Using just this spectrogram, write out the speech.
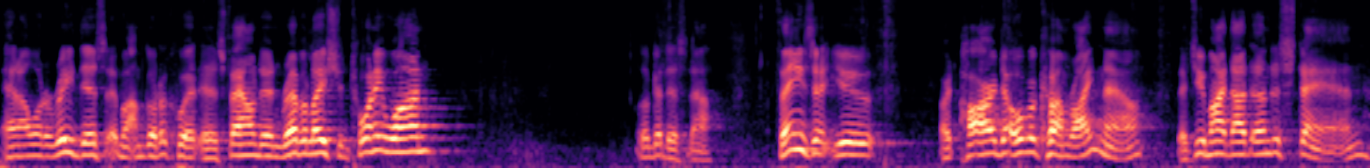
And I want to read this. I'm going to quit. It is found in Revelation 21. Look at this now. Things that you are hard to overcome right now, that you might not understand,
